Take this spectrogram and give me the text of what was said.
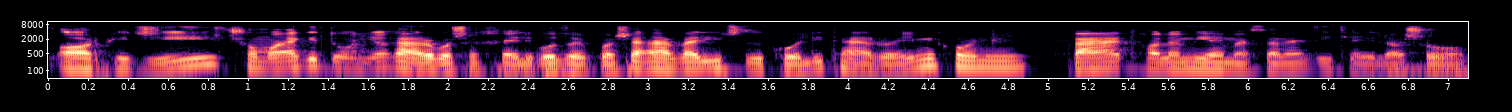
RPG شما اگه دنیا قرار باشه خیلی بزرگ باشه اول یه چیز کلی طراحی می‌کنی بعد حالا میای مثلا detail اشو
